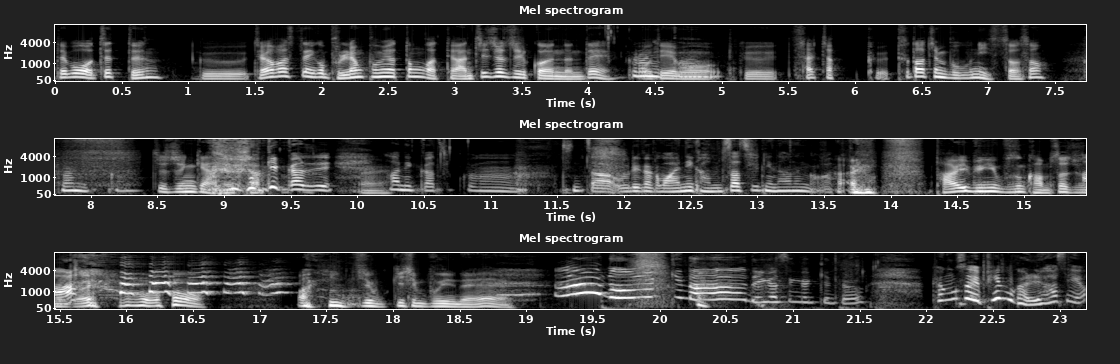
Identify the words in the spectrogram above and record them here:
근데 뭐 어쨌든 그 제가 봤을 때 이거 불량품이었던 것 같아요. 안 찢어질 거였는데 그러니까. 어디에 뭐 그 살짝 그 틀어진 부분이 있어서 그러니까. 찢은 게 아닐까. 이렇게까지 네. 하니까 조금 진짜 우리가 많이 감싸주긴 하는 것 같아요. 아니, 다이빙이 무슨 감싸주는 아? 거예요? 아니, 진짜 웃기신 분이네. 아, 너무 웃기다. 내가 생각해도. 평소에 피부 관리 하세요?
